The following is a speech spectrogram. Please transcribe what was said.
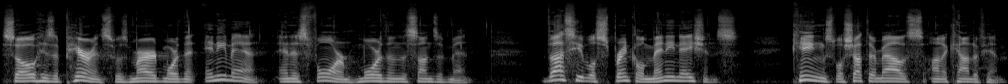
so his appearance was marred more than any man, and his form more than the sons of men. Thus he will sprinkle many nations. Kings will shut their mouths on account of him.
